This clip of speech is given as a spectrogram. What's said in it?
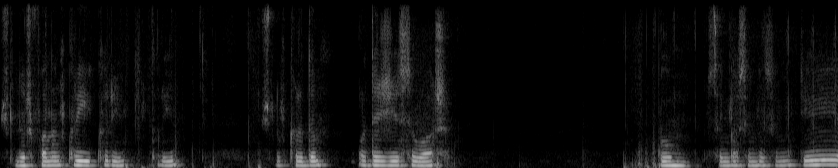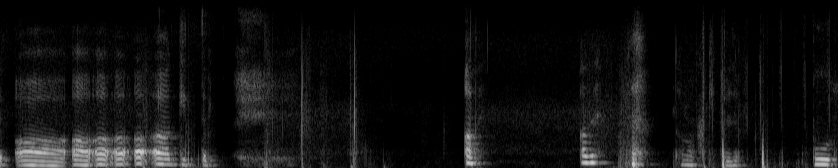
Şunları falan kırayım kırayım kırayım. Şunu kırdım. Orada J'si var. Bum. Gel sen gel. Aa, aa, aa, aa, aa, aa, gittim. Abi. Abi. Heh, tamam gitmedim. Bul.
